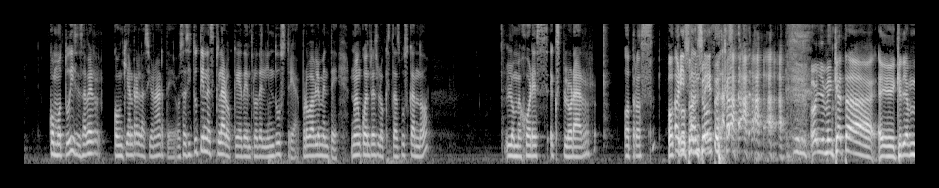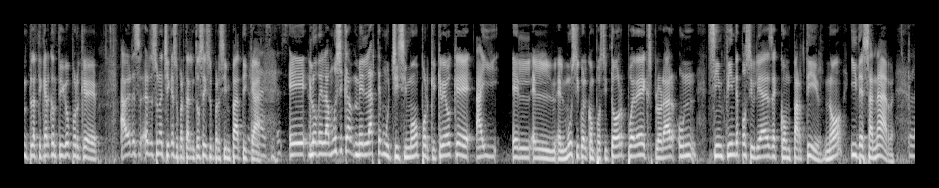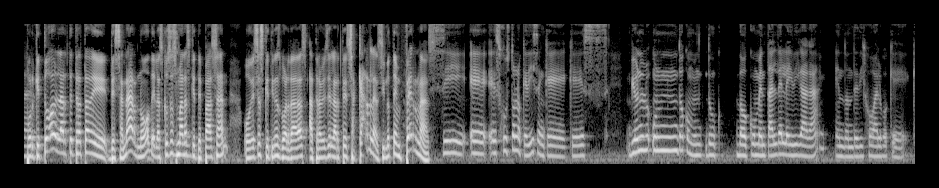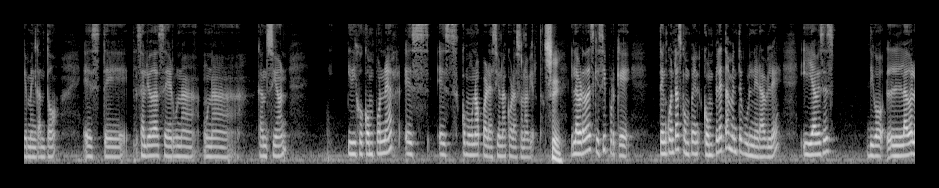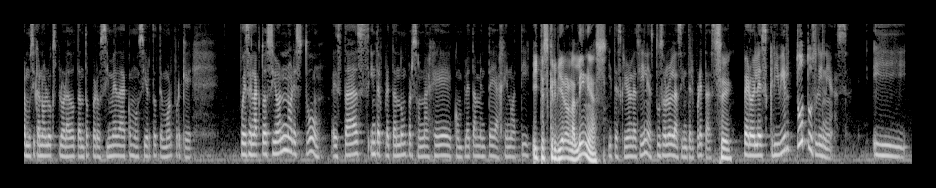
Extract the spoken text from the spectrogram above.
como tú dices, saber con quién relacionarte. O sea, si tú tienes claro que dentro de la industria probablemente no encuentres lo que estás buscando, lo mejor es explorar otros, otros horizontes. horizontes. Oye, me encanta. Eh, quería platicar contigo porque, a ver, eres, eres una chica súper talentosa y súper simpática. Eh, lo de la música me late muchísimo porque creo que hay el, el, el, músico, el compositor, puede explorar un sinfín de posibilidades de compartir, ¿no? Y de sanar. Claro. Porque todo el arte trata de, de sanar, ¿no? De las cosas malas que te pasan o de esas que tienes guardadas a través del arte, sacarlas, si no te enfermas. Sí, eh, es justo lo que dicen, que, que es... Vi un, un docu doc documental de Lady Gaga en donde dijo algo que, que me encantó este, salió de hacer una, una canción y dijo, componer es, es como una operación a corazón abierto. Sí. Y la verdad es que sí, porque te encuentras com completamente vulnerable y a veces, digo, el lado de la música no lo he explorado tanto, pero sí me da como cierto temor porque pues en la actuación no eres tú, estás interpretando un personaje completamente ajeno a ti. Y te escribieron las líneas. Y te escribieron las líneas, tú solo las interpretas. Sí. Pero el escribir tú tus líneas y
